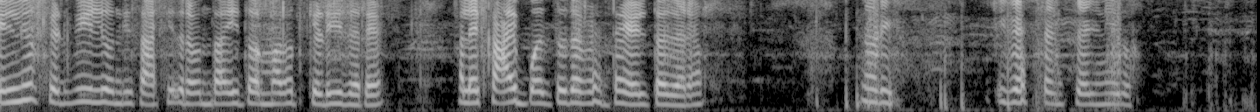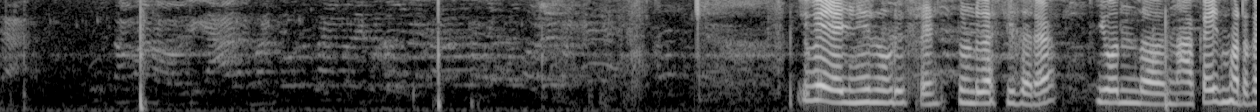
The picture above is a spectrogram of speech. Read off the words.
ಎಳ್ನೀರು ಕೆಡವಿ ಇಲ್ಲಿ ಒಂದು ದಿವಸ ಹಾಕಿದ್ದಾರೆ ಒಂದು ಐದು ಆರು ಮರದ ಕೆಡವಿದ್ದಾರೆ ಅಲ್ಲೇ ಕಾಯಿ ಬಲ್ತದವೆ ಅಂತ ಹೇಳ್ತಾ ಇದ್ದಾರೆ ನೋಡಿ, ಇವೆ ಫ್ರೆಂಡ್ಸ್ ಎಳ್ನೀರು. ಇವೆ ಎಳ್ನೀರು ನೋಡಿ ಫ್ರೆಂಡ್ಸ್, ದುಂಡ್ಗೆ ಹಾಕಿದ್ದಾರೆ ಈ ಒಂದು ನಾಲ್ಕೈದು ಮರದ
